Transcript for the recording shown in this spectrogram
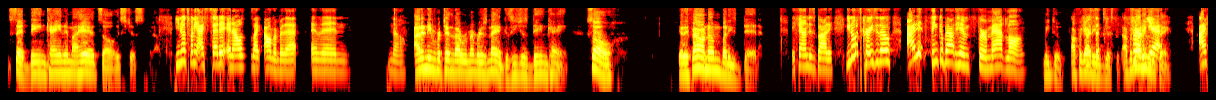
said Dean Cain in my head. So it's just you know. You know, it's funny. I said it, and I was like, I'll remember that, and then no, I didn't even pretend that I remember his name because he's just Dean Cain. So yeah, they found him, but he's dead. They found his body. You know what's crazy though? I didn't think about him for mad long. Me too. I forgot for, he existed. I forgot for, he was yeah, a thing. I,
